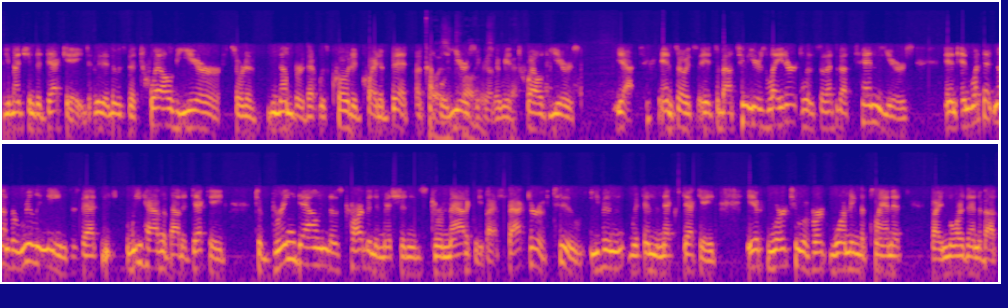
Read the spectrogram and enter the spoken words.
you mentioned a decade. There was the 12 year sort of number that was quoted quite a bit a couple oh, of years, years ago, that we had 12 years yeah, and so it's it's about two years later, so that's about ten years. And and what that number really means is that we have about a decade to bring down those carbon emissions dramatically by a factor of two, even within the next decade, if we're to avert warming the planet by more than about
